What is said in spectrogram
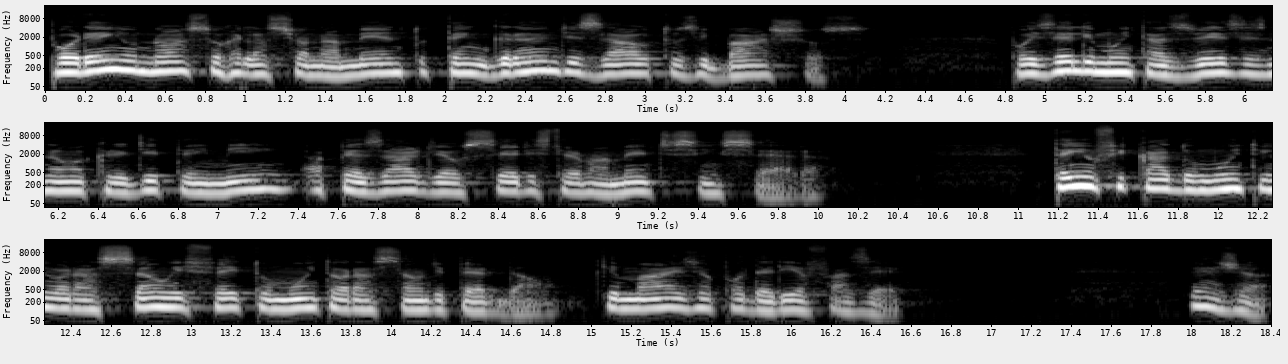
Porém, o nosso relacionamento tem grandes altos e baixos, pois ele muitas vezes não acredita em mim, apesar de eu ser extremamente sincera. Tenho ficado muito em oração e feito muita oração de perdão. O que mais eu poderia fazer? Veja,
